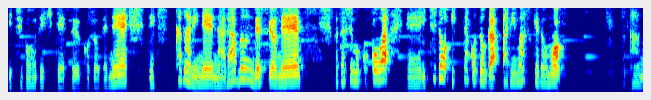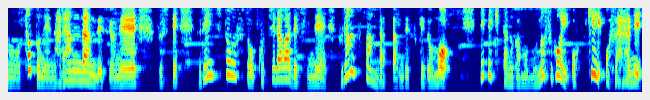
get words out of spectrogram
一望できてということでね、で、かなりね、並ぶんですよね。私もここは、えー、一度行ったことがありますけども、あの、ちょっとね、並んだんですよね。そして、フレンチトースト、こちらはですね、フランスパンだったんですけども、出てきたのがもうものすごい大きいお皿に、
